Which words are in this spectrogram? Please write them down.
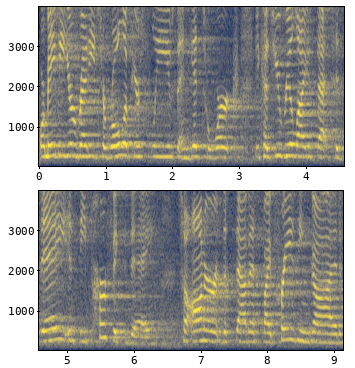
Or maybe you're ready to roll up your sleeves and get to work because you realize that today is the perfect day to honor the Sabbath by praising God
